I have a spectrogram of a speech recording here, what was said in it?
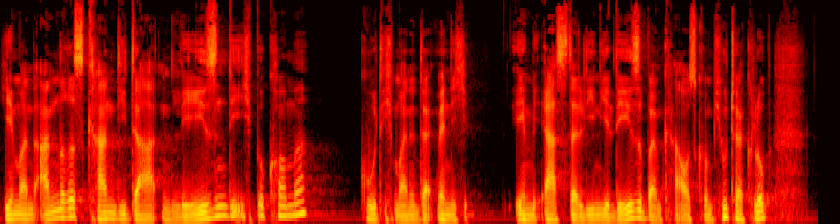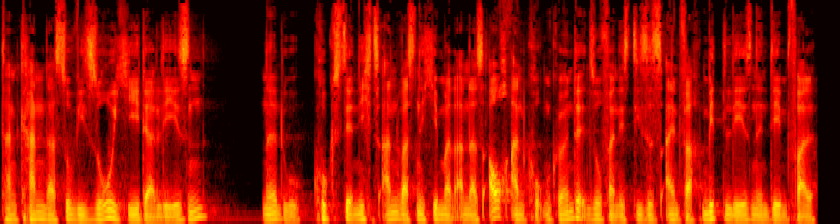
jemand anderes kann die Daten lesen die ich bekomme. Gut ich meine wenn ich in erster Linie lese beim Chaos Computer Club dann kann das sowieso jeder lesen Ne, du guckst dir nichts an, was nicht jemand anders auch angucken könnte. Insofern ist dieses einfach Mitlesen in dem Fall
